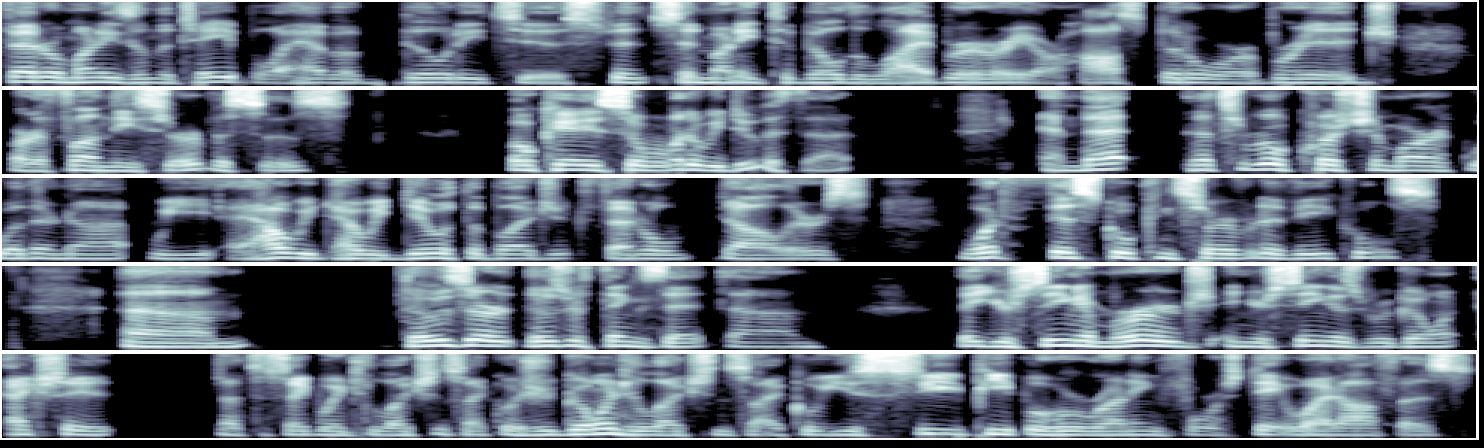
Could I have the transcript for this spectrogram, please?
federal money's on the table. I have ability to spend, send money to build a library or a hospital or a bridge or to fund these services. Okay, so what do we do with that?" And that that's a real question mark whether or not we how we how we deal with the budget, federal dollars, what fiscal conservative equals. Um, those are those are things that um, that you're seeing emerge, and you're seeing as we're going. Actually, not to segue into election cycle, as you go into election cycle, you see people who are running for statewide office,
